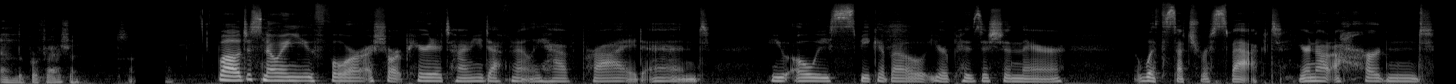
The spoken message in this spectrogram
and the profession. So, Well, just knowing you for a short period of time, you definitely have pride and you always speak about your position there with such respect. You're not a hardened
